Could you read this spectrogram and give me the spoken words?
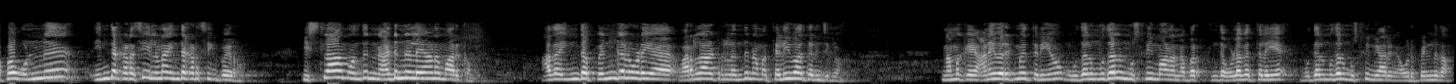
அப்ப ஒண்ணு இந்த கடைசி இல்லைன்னா இந்த கடைசிக்கு போயிடும் இஸ்லாம் வந்து நடுநிலையான மார்க்கம். அதை இந்த பெண்களுடைய வரலாற்றுல இருந்து நம்ம தெளிவா தெரிஞ்சுக்கலாம். நமக்கு அனைவருக்குமே தெரியும் முதல் முதல் முஸ்லீமான நபர் இந்த உலகத்திலேயே முதல் முதல் முஸ்லீம் யாருங்க? ஒரு பெண்ணு தான்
